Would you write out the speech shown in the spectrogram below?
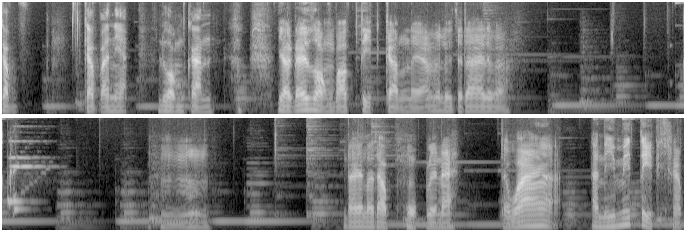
กับกับอันเนี้ย รวมกัน อยากได้สองบัฟติดกันเลยอะไม่รู้จะได้หรือเปล่าได้ระดับหกเลยนะ แต่ว่าอันนี้ไม่ติดครับ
